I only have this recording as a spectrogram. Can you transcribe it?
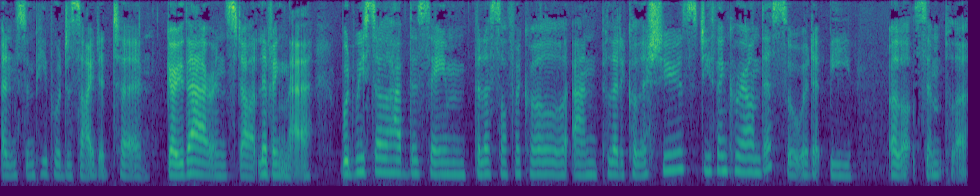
and some people decided to go there and start living there, would we still have the same philosophical and political issues, do you think, around this, or would it be a lot simpler?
